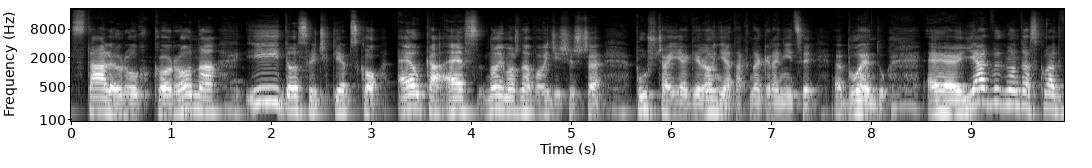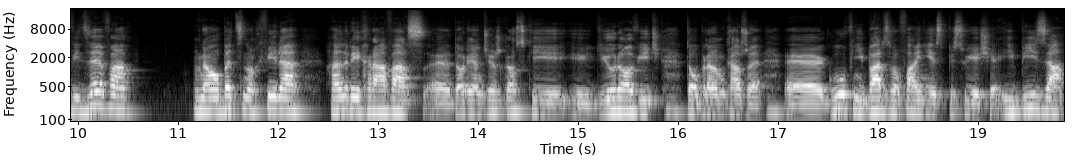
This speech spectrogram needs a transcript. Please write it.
Stal, Ruch, Korona i dosyć kiepsko ŁKS, no i można powiedzieć jeszcze Puszcza i Jagiellonia tak na granicy błędu. E, jak wygląda skład Widzewa? Na obecną chwilę Henry Hrawas, e, Dorian Ciężkowski, i Diurowicz to bramkarze e, główni. Bardzo fajnie spisuje się Ibiza,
